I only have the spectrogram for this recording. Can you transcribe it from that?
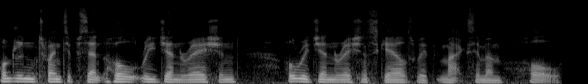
120% hull regeneration hull regeneration scales with maximum hull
